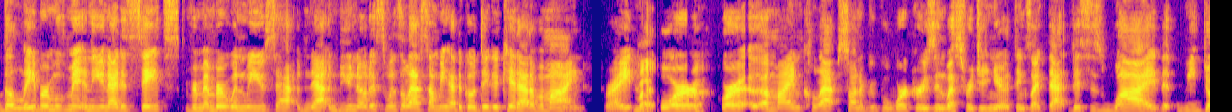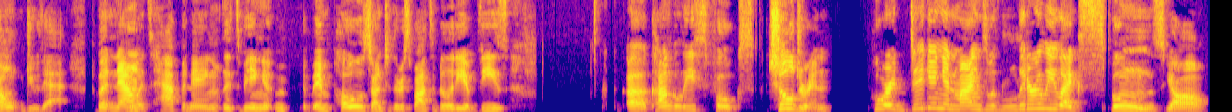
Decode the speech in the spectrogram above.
the labor movement in the United States. Remember when we used to have now you notice when's the last time we had to go dig a kid out of a mine, right? right. Or right. or a mine collapsed on a group of workers in West Virginia, things like that. This is why that we don't do that. But now yeah. it's happening. It's being imposed onto the responsibility of these uh, Congolese folks, children who are digging in mines with literally like spoons, y'all.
